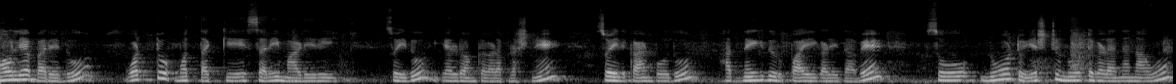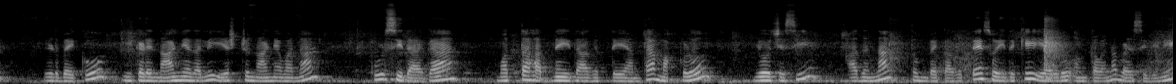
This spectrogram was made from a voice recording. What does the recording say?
ಮೌಲ್ಯ ಬರೆದು ಒಟ್ಟು ಮೊತ್ತಕ್ಕೆ ಸರಿ ಮಾಡಿರಿ. ಸೊ ಇದು ಎರಡು ಅಂಕಗಳ ಪ್ರಶ್ನೆ. ಸೊ ಇಲ್ಲಿ ಕಾಣ್ಬೋದು ಹದಿನೈದು ರೂಪಾಯಿಗಳಿದ್ದಾವೆ. ಸೊ ನೋಟು ಎಷ್ಟು ನೋಟುಗಳನ್ನು ನಾವು ಇಡಬೇಕು? ಈ ಕಡೆ ನಾಣ್ಯದಲ್ಲಿ ಎಷ್ಟು ನಾಣ್ಯವನ್ನು ಕೂಡಿಸಿದಾಗ ಮೊತ್ತ ಹದಿನೈದು ಆಗುತ್ತೆ ಅಂತ ಮಕ್ಕಳು ಯೋಚಿಸಿ ಅದನ್ನು ತುಂಬಬೇಕಾಗುತ್ತೆ. ಸೊ ಇದಕ್ಕೆ ಎರಡು ಅಂಕವನ್ನು ಬಳಸಿದ್ದೀನಿ.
